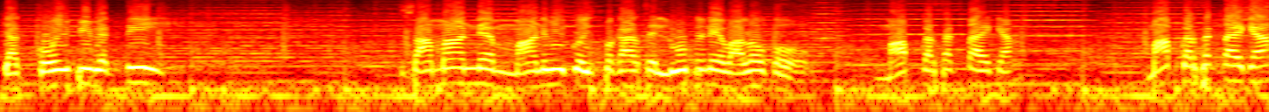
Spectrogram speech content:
क्या कोई भी व्यक्ति सामान्य मानवी को इस प्रकार से लूटने वालों को माफ़ कर सकता है क्या? माफ़ कर सकता है क्या?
